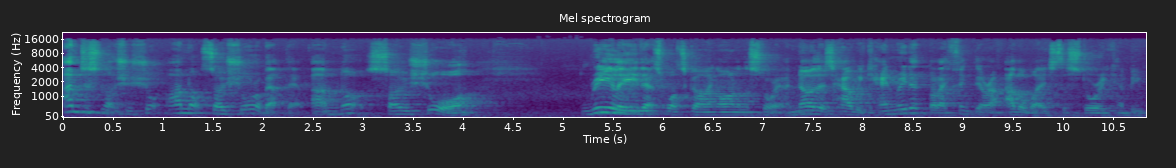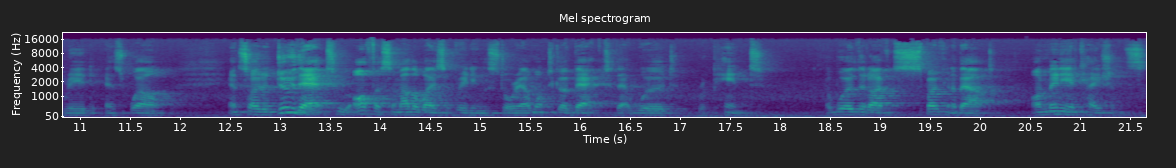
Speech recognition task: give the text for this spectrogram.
I'm just not sure. I'm not so sure about that. I'm not so sure. Really, that's what's going on in the story. I know that's how we can read it, but I think there are other ways the story can be read as well. And so, to do that, to offer some other ways of reading the story, I want to go back to that word repent, a word that I've spoken about on many occasions.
